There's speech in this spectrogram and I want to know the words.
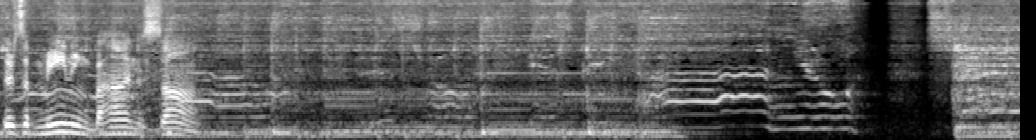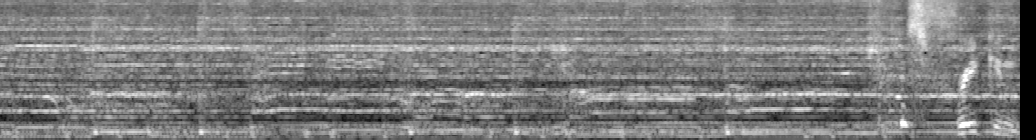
There's a meaning behind the song. This freaking.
